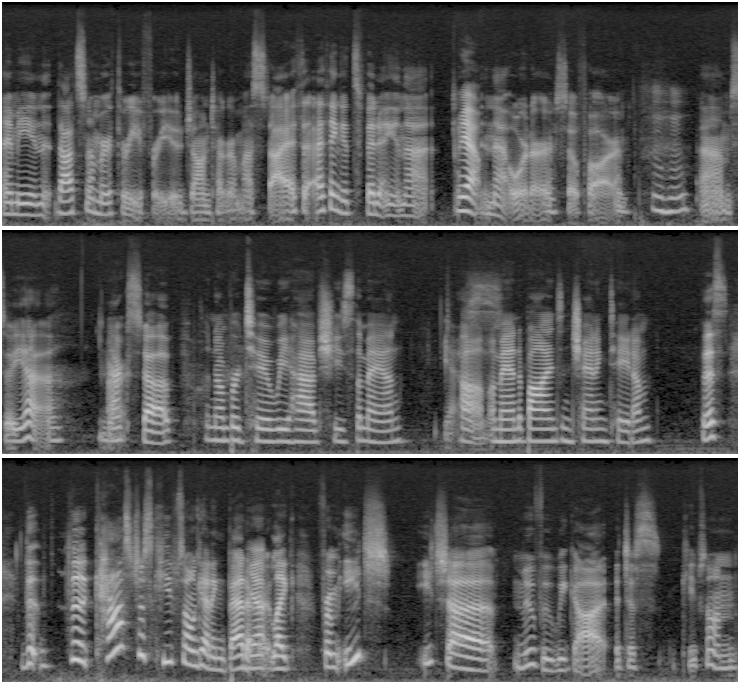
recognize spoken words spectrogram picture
I mean, that's number 3 for you. John Tucker Must Die. I, th- I think it's fitting in that Yeah. in that order so far. Mhm. Um so yeah. right. Next up, So number two, we have She's the Man. yes. Um, Amanda Bynes and Channing Tatum. This the the cast just keeps on getting better. Yep. Like from each each uh movie we got, it just keeps on.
